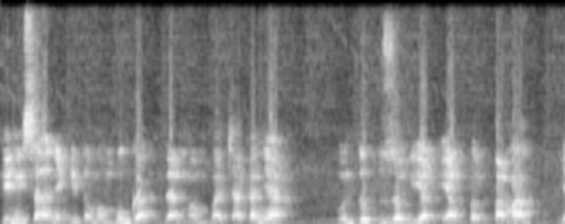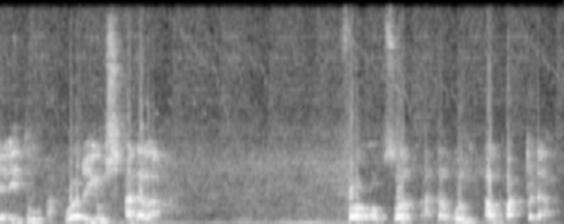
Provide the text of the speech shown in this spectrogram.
Kini saatnya kita membuka dan membacakannya. Untuk zodiak yang pertama yaitu Aquarius adalah Four of Swords ataupun empat pedang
